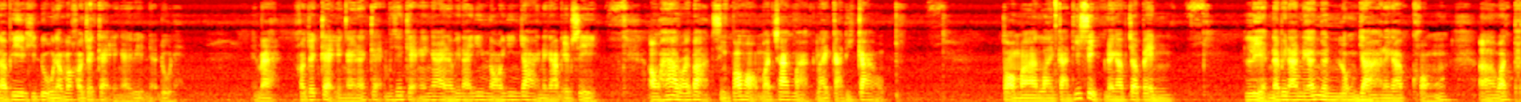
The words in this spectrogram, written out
แล้วพี่คิดดูนะว่าเขาจะแกะยังไงพี่เนี่ยดูเลย เห็นไหมเขาจะแกะยังไงนะ แกะไม่ใช่แกะง่ายๆนะพี่นะยิ่งน้อยยิ่งยากนะครับ FC เอาห้าร้อยบาท สิงห์พ่อหอมวัดชากหมากรายการที่เก้าต่อมารายการที่ 10 นะครับ จะเป็นเหรียญนะพี่นะเนื้อเงินลงยานะครับของอวัดไพ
